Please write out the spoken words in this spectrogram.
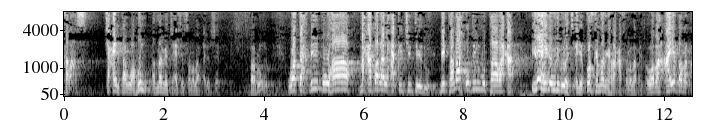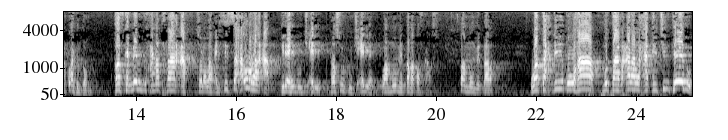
khalaas. Jacaylkaaga waa run aad nabiga jeceshay sal allahu alay wa taxqiiquhaa maxabada la xaqiijinteedu bitanaxudi lmutaabaca ilaahayna weliba waa jeceliya. Qofka nabiga raaca sal allah alay slm waabaa aayaddaabaan ku arki doona qofka nebi moxamed raaca sal allah alay si saxa u raaca ilaahay buu jecel yahay rasuulkuu waa muumin dhaba qofkaas. Waa muumin dhaba wa taxqiiquhaa mutaabacada la xaqiijinteedu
